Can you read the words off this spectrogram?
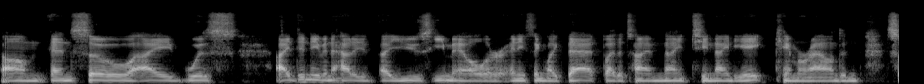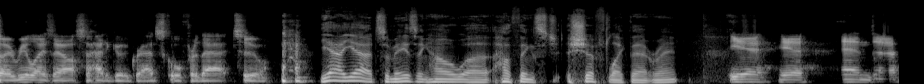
Um, and so I was. I didn't even know how to uh, use email or anything like that by the time 1998 came around, and so I realized I also had to go to grad school for that too. yeah, yeah, it's amazing how uh, how things shift like that, right? Yeah, yeah. And uh,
